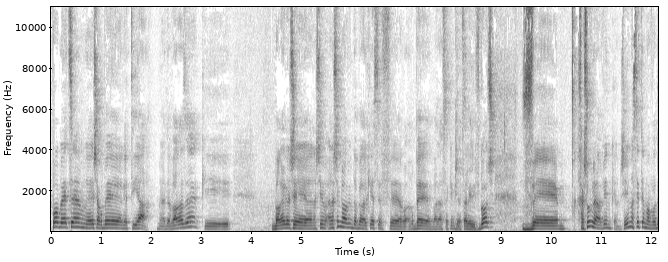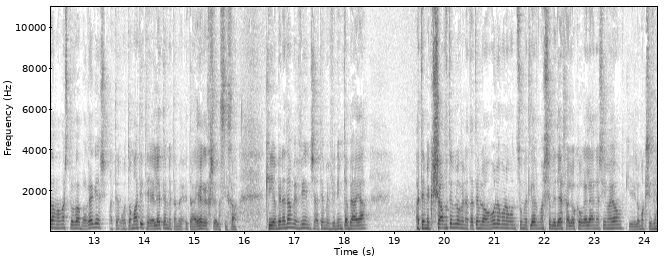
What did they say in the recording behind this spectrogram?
פה בעצם יש הרבה רתיעה מהדבר הזה, כי ברגע שאנשים, אנשים לא אוהבים לדבר על כסף, אה, הרבה בעלי עסקים שיצא לי לפגוש. וחשוב להבין כאן, שאם עשיתם עבודה ממש טובה ברגש, אתם אוטומטית העליתם את הערך של השיחה. כי הבן אדם מבין שאתם מבינים את הבעיה, אתם הקשבתם לו ונתתם לו המון המון המון תשומת לב, מה שבדרך כלל לא קורה לאנשים היום, כי לא מקשיבים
